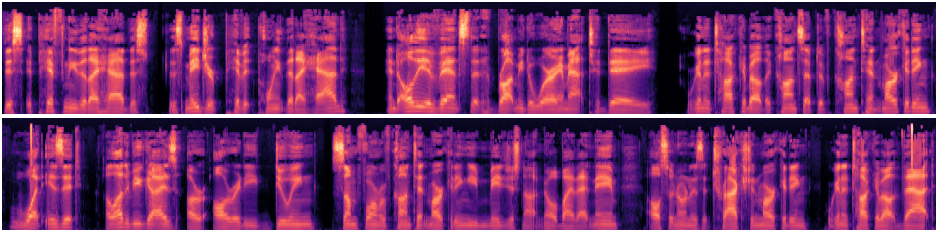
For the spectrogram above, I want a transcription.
this epiphany that I had, this this major pivot point that I had, and all the events that have brought me to where I'm at today. We're going to talk about the concept of content marketing. What is it? A lot of you guys are already doing some form of content marketing. You may just not know it by that name, also known as attraction marketing. We're going to talk about that.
